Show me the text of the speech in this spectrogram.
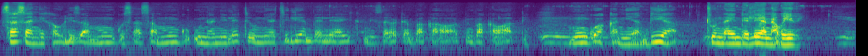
Sasa nikauliza Mungu, sasa Mungu unanilete uniachilie mbele ya hii kanisa yote mpaka wapi mpaka wapi? mm. Mungu akaniambia tunaendelea na wewe. Yes.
